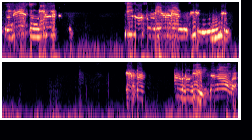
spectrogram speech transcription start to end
เออนี่ตรงนี้เลยนี่นะตรงนี้เลยเห็นเนี่ยแต่ดูดิด้านนอกอะ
